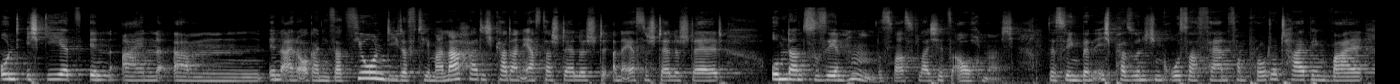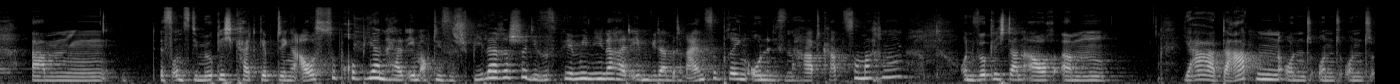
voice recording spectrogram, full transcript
und ich gehe jetzt in, ein, ähm, in eine Organisation, die das Thema Nachhaltigkeit an erster Stelle an erste Stelle stellt um dann zu sehen, hm, das war es vielleicht jetzt auch nicht. Deswegen bin ich persönlich ein großer Fan vom Prototyping, weil ähm, es uns die Möglichkeit gibt, Dinge auszuprobieren, halt eben auch dieses Spielerische, dieses Feminine halt eben wieder mit reinzubringen, ohne diesen Hard Cut zu machen. Und wirklich dann auch ähm, ja, Daten und, und, und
